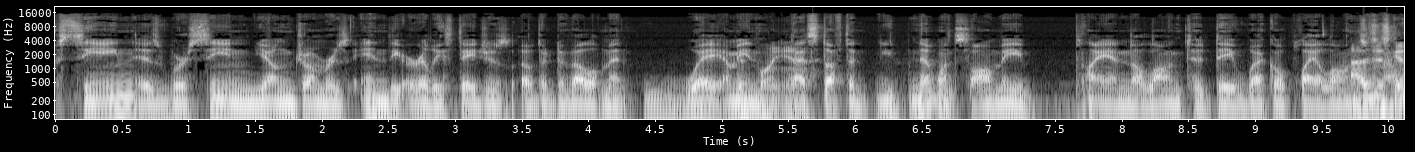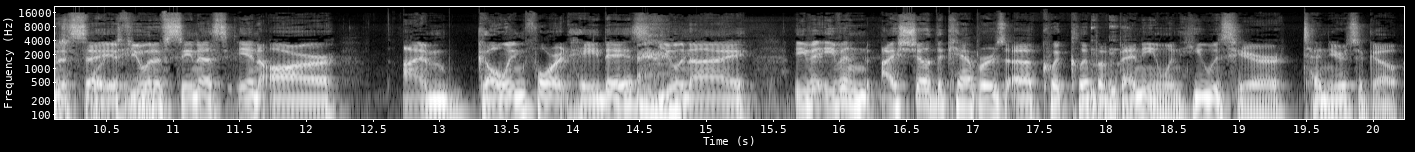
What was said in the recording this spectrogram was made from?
seeing is we're seeing young drummers in the early stages of their development. Way, I mean, point, yeah. that stuff that you, no one saw me playing along to Dave Weckl play along. I was just going to say, if you would have seen us in our "I'm going for it" heydays, you and I, even even I showed the campers a quick clip of Benny when he was here ten years ago,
